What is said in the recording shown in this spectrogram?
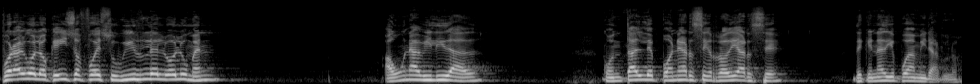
Por algo lo que hizo fue subirle el volumen a una habilidad con tal de ponerse y rodearse de que nadie pueda mirarlo.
